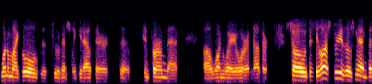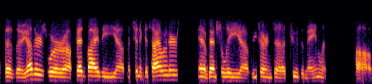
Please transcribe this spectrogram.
one of my goals is to eventually get out there to confirm that uh, one way or another. So they lost three of those men, but the, the others were uh, fed by the uh, Matinicus Islanders and eventually uh, returned uh, to the mainland. Uh,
